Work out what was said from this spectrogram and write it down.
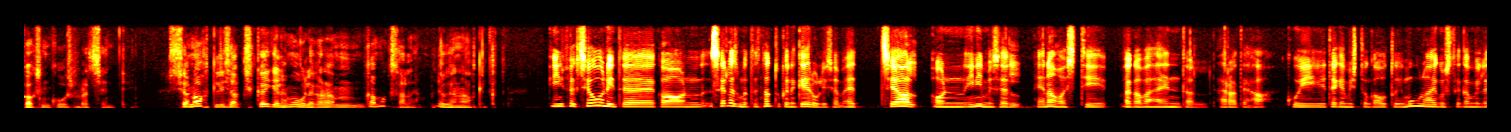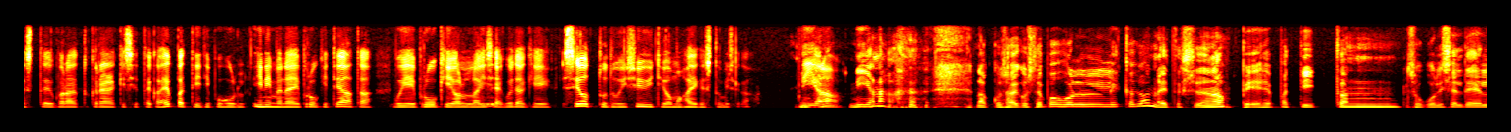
kakskümmend kuus protsenti. see on oht lisaks kõigele muule ka, ka maksale, muidugi on ohtlikud infektsioonidega on selles mõttes natukene keerulisem, et seal on inimesel enamasti väga vähe endal ära teha. kui tegemist on ka autoimmuunhaigustega, millest te juba natuke rääkisite, ka hepatiidi puhul inimene ei pruugi teada või ei pruugi olla ise kuidagi seotud või süüdi oma haigestumisega nii ja naa. nii ja naa nakkushaiguste puhul ikkagi on näiteks noh, B-hepatiit on sugulisel teel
